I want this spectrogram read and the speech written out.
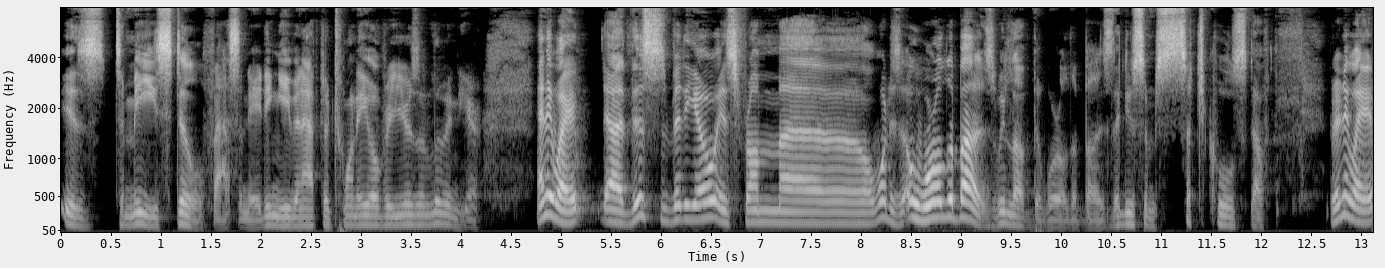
is to me still fascinating, even after 20 over years of living here. Anyway, uh, this video is from uh, what is it? Oh, World of Buzz. We love the World of Buzz. They do some such cool stuff. But anyway,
